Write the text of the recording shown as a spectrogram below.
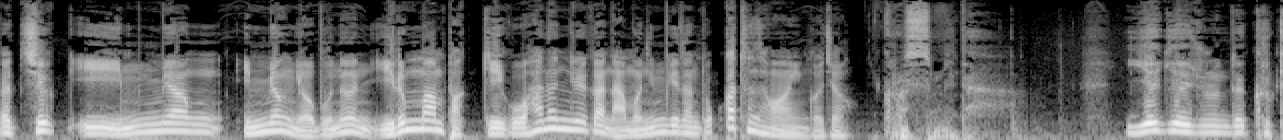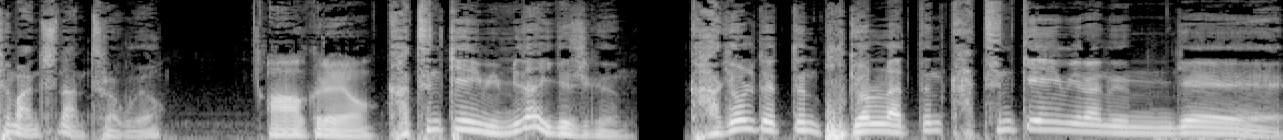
그러니까 즉 이 임명 임명 여부는 이름만 바뀌고 하는 일과 남은 임기는 똑같은 상황인 거죠. 그렇습니다. 이 얘기해 주는데 그렇게 많지는 않더라고요. 아 그래요. 같은 게임입니다, 이게 지금. 가결됐든 부결났든 같은 게임이라는 게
